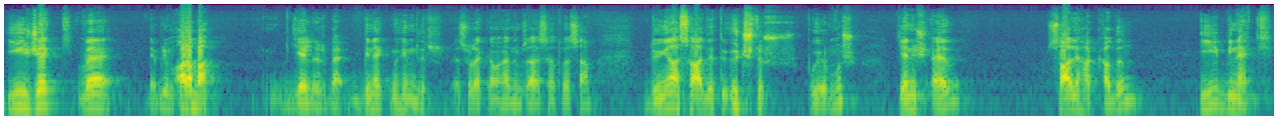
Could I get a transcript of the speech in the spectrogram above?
yiyecek ve ne bileyim araba gelir. Binek mühimdir. Resul-i Ekrem Efendimiz Aleyhisselatü Vesselam dünya saadeti üçtür buyurmuş. Geniş ev, saliha kadın, iyi binek.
